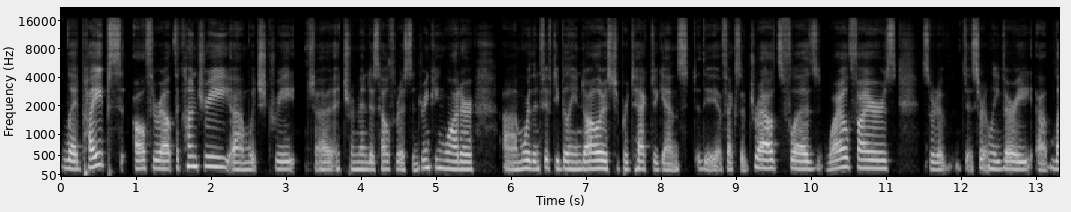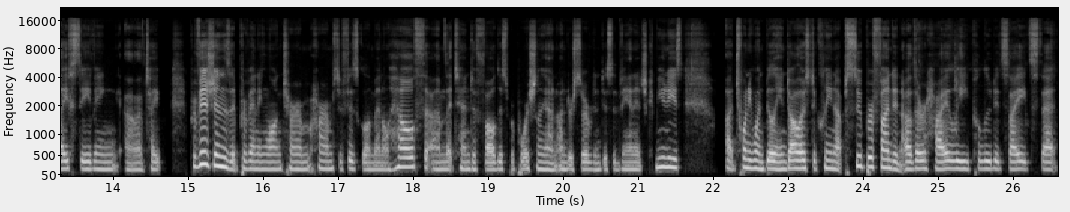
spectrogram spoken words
lead pipes all throughout the country um, which create uh, a tremendous health risk in drinking water. Uh, more than $50 billion to protect against the effects of droughts, floods, wildfires, sort of certainly very uh, life saving uh, type provisions at preventing long term harms to physical and mental health um, that tend to fall disproportionately on underserved and disadvantaged communities. Uh, $21 billion to clean up Superfund and other highly polluted sites that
